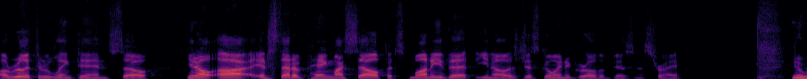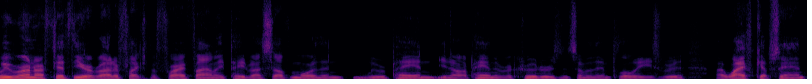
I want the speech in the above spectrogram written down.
uh, really through LinkedIn. So you know, uh, instead of paying myself, it's money that you know is just going to grow the business, right? you know, we were in our fifth year at Riderflex before I finally paid myself more than we were paying, you know, paying the recruiters and some of the employees. We, my wife kept saying,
